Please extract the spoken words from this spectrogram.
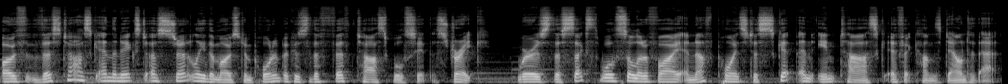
Both this task and the next are certainly the most important because the fifth task will set the streak whereas the sixth will solidify enough points to skip an Ent task if it comes down to that.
